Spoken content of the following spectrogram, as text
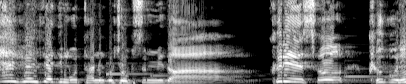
해결되지 못하는 것이 없습니다. 그래서 그분이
